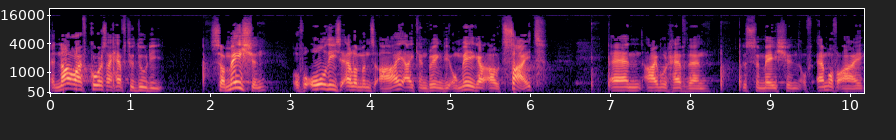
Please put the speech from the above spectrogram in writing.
And now, of course, I have to do the summation of all these elements i. I can bring the omega outside, and I would have then the summation of m of i,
